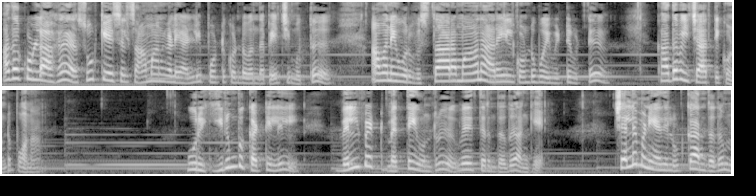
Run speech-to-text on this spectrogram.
அதற்குள்ளாக சூட்கேஸில் சாமான்களை அள்ளி போட்டு கொண்டு வந்த பேச்சிமுத்து அவனை ஒரு விஸ்தாரமான அறையில் கொண்டு போய் விட்டுவிட்டு கதவை சார்த்தி கொண்டு போனான். ஒரு இரும்பு கட்டிலில் வெல்வெட் மெத்தை ஒன்று விரித்திருந்தது அங்கே. செல்லமணி அதில் உட்கார்ந்ததும்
